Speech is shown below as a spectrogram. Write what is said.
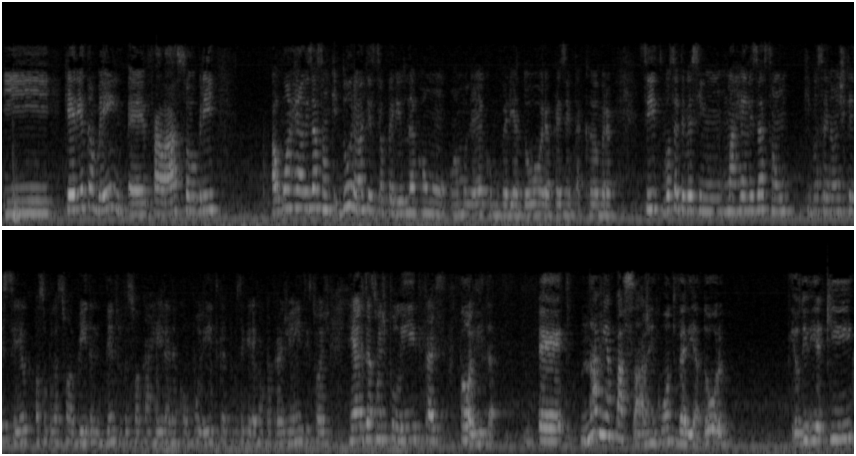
E queria também é, falar sobre alguma realização que durante esse seu período, né, como uma mulher, como vereadora, presidente da Câmara, se você teve assim uma realização que você não esqueceu, que passou pela sua vida, dentro da sua carreira, né, como política, que você queria contar pra gente, suas realizações políticas. Olha, Lida, é, na minha passagem enquanto vereadora, eu diria que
